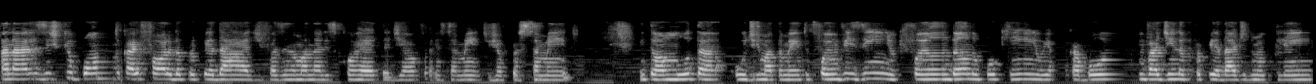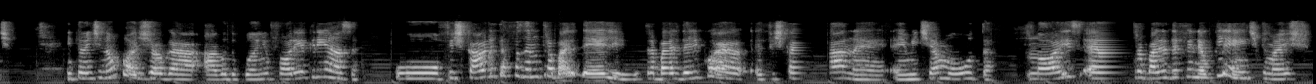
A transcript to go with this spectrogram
análises que o ponto cai fora da propriedade, fazendo uma análise correta de referenciamento, de processamento. Então a multa, o desmatamento foi um vizinho que foi andando um pouquinho e acabou invadindo a propriedade do meu cliente. Então a gente não pode jogar água do banho fora e a criança. O fiscal ele está fazendo o trabalho dele. O trabalho dele qual é? É fiscalizar, né? É emitir a multa nós, é, o trabalho é defender o cliente, mas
